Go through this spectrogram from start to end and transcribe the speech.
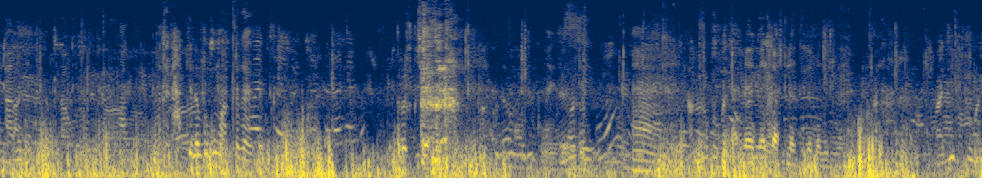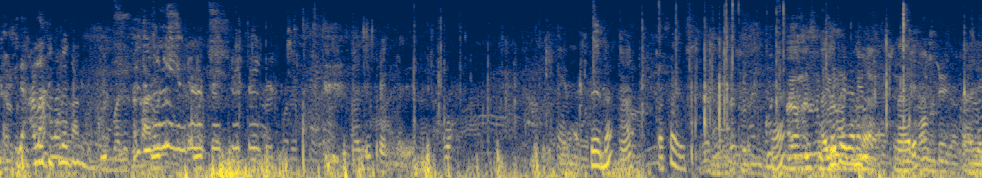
कॅमेरा घेऊन बसला तिला बघितलं आधी फ्रेममध्ये हां नाही रे आले.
